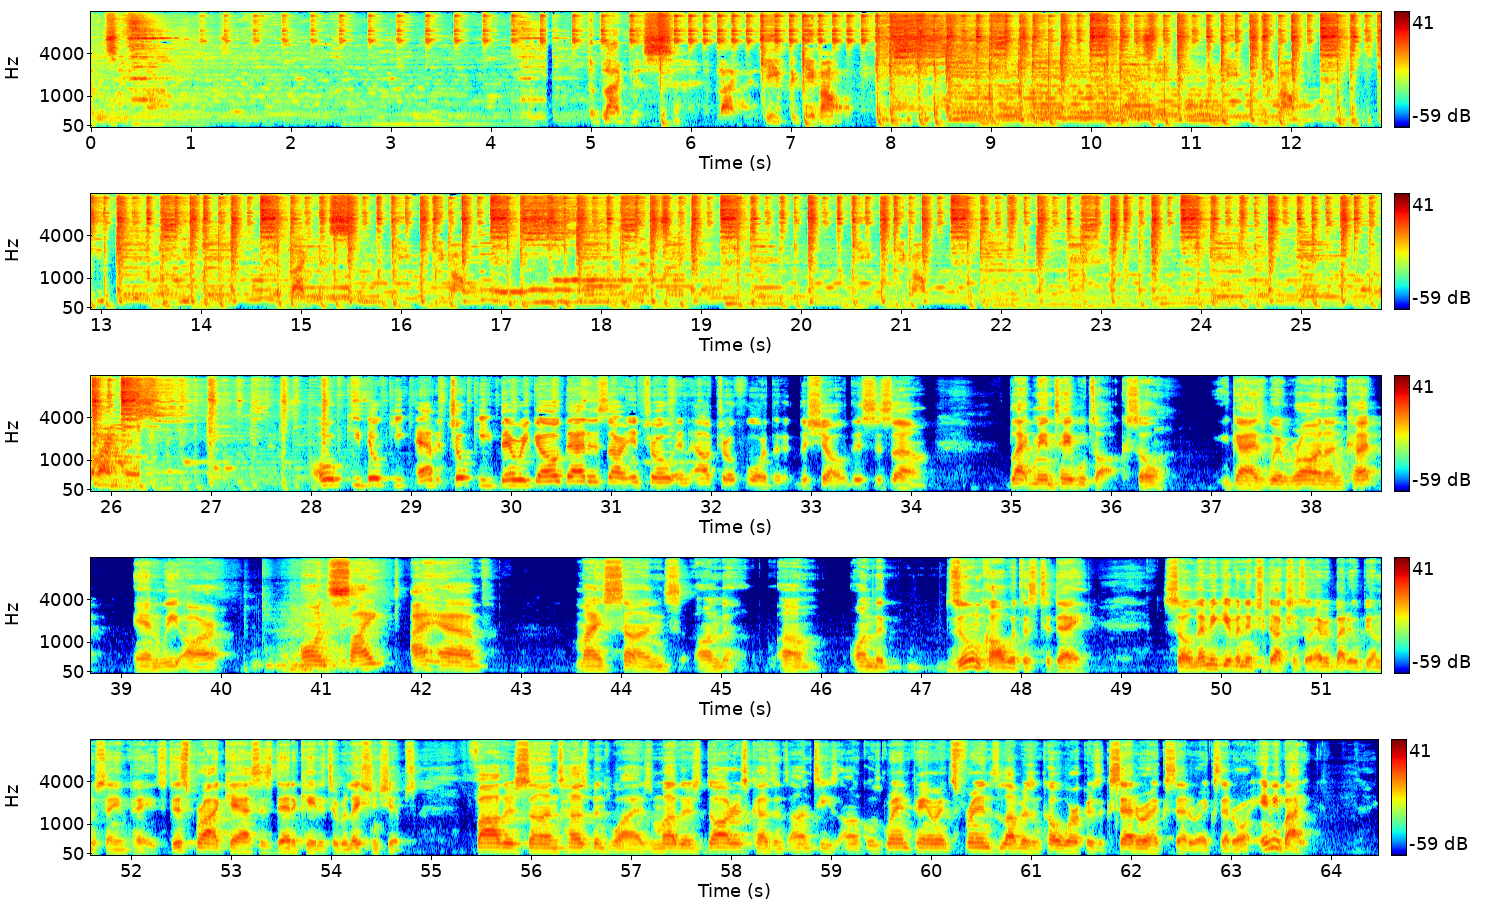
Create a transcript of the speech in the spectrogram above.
The blackness. The blackness. Keep the keep on. Okie dokie, artichoke. There we go. That is our intro and outro for the, the show. This is um, Black Men Table Talk. So, you guys, we're raw and uncut, and we are on site. I have my sons on the um, on the Zoom call with us today. So let me give an introduction so everybody will be on the same page. This broadcast is dedicated to relationships fathers, sons, husbands, wives, mothers, daughters, cousins, aunties, uncles, grandparents, friends, lovers, and coworkers, etc., etc., etc., or anybody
